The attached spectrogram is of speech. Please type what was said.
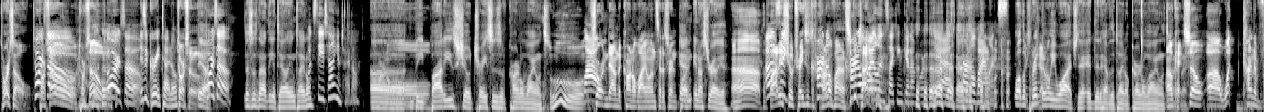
Torso. Torso, torso, Torso. It's a great title. torso. Yeah, Torso. This is not the Italian title. What's the Italian title? uh, Carnal. the bodies showed traces of carnal violence, Ooh, Wow. shortened down to carnal violence at a certain point. and in Australia. ah, the I was bodies like, show traces of carnal violence. It's a Carnal good title. violence, I can get on board. Yeah. Carnal violence. Well, the print that general. we watched, it, it did have the title "Carnal Violence." on Okay, it. so uh, what kind of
